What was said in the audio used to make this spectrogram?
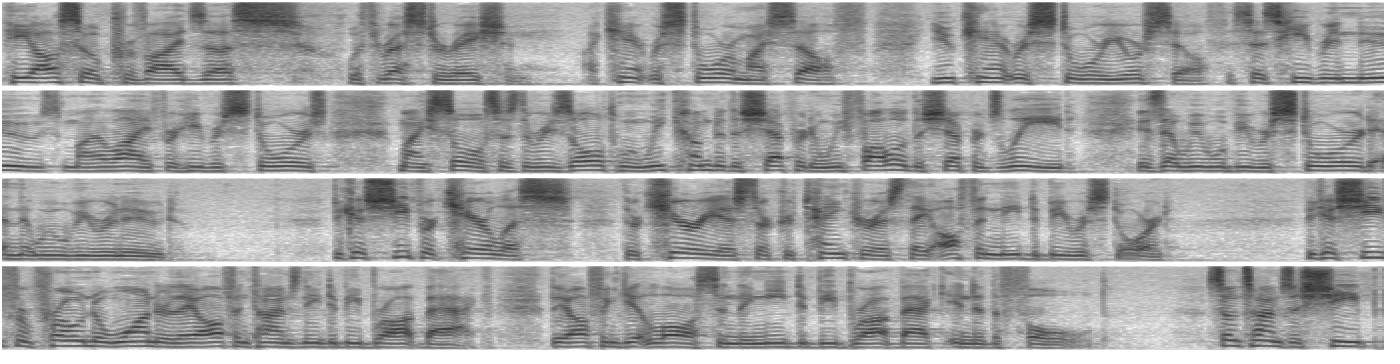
He also provides us with restoration. I can't restore myself. You can't restore yourself. It says, He renews my life or He restores my soul. It says, The result when we come to the shepherd and we follow the shepherd's lead is that we will be restored and that we will be renewed. Because sheep are careless, they're curious, they're cantankerous, they often need to be restored. Because sheep are prone to wander, they oftentimes need to be brought back. They often get lost and they need to be brought back into the fold. Sometimes a sheep,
